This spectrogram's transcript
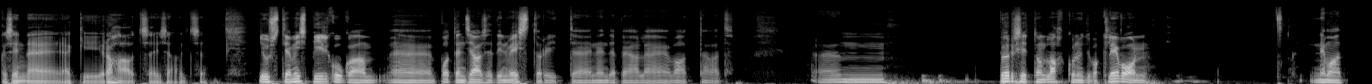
kas enne äkki raha otsa ei saa üldse. just, ja mis pilguga äh, potentsiaalsed investorid äh, nende peale vaatavad ähm,? börsilt on lahkunud juba Clevon, nemad,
